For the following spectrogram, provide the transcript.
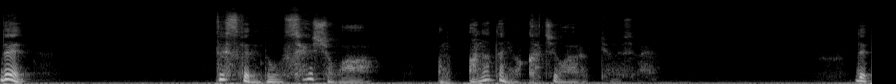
でですけれど聖書はあのあなたには価値があるっていうんですよね。で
